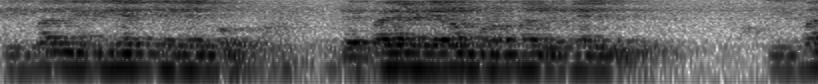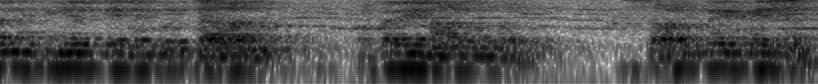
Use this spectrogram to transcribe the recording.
సిబ్బంది పిఎఫ్ చెల్లింపు డెబ్బై ఏడు వేల మూడు వందల ఇరవై ఎనిమిది సిబ్బంది పిఎఫ్ చెల్లింపు చాలా ఒక వెయ్యి నాలుగు వందలు. స్టాక్ వెకేషన్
